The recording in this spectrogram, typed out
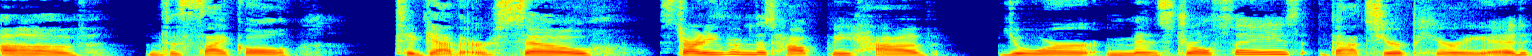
of the cycle together. So starting from the top, we have your menstrual phase, that's your period.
